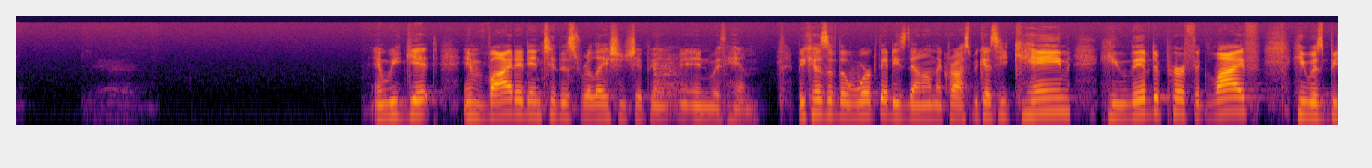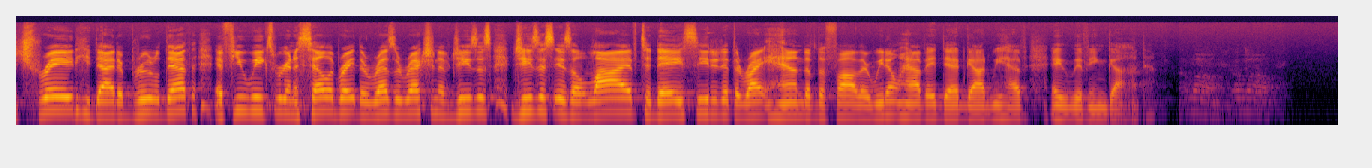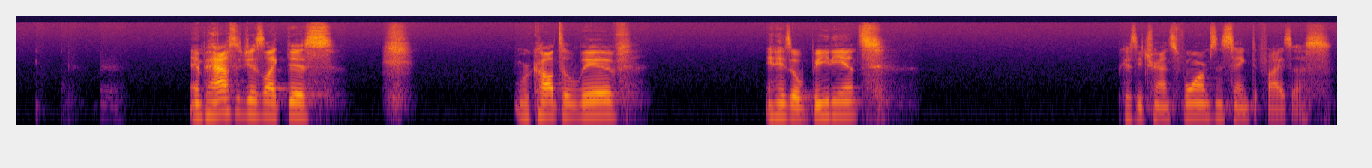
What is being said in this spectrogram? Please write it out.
And we get invited into this relationship in, in with Him because of the work that he's done on the cross. Because he came, he lived a perfect life, he was betrayed, he died a brutal death. A few weeks, we're going to celebrate the resurrection of Jesus. Jesus is alive today, seated at the right hand of the Father. We don't have a dead God, we have a living God. Come on, come on. And passages like this, we're called to live in his obedience because he transforms and sanctifies us.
